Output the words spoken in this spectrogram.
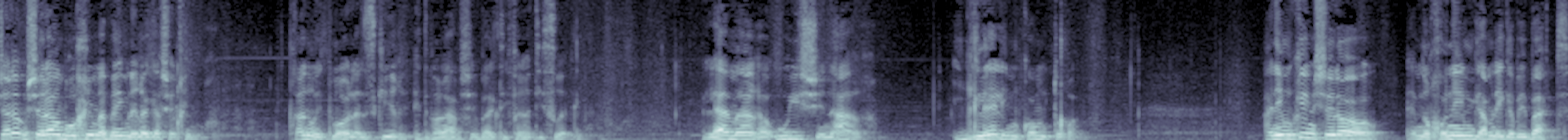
שלום, שלום, ברוכים הבאים לרגע של חינוך. התחלנו אתמול להזכיר את דבריו של בעל תפארת ישראל. למה ראוי שנער יגלה למקום תורה? הנימוקים שלו הם נכונים גם לגבי בת,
